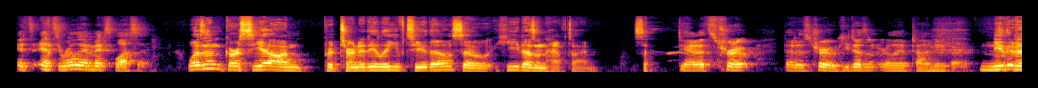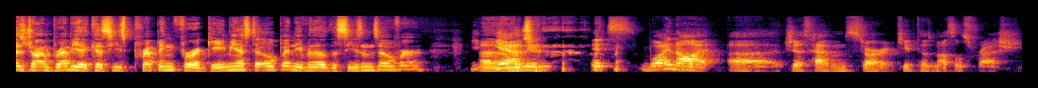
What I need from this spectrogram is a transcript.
it's it's really a mixed blessing. Wasn't Garcia on paternity leave too, though? So he doesn't have time. So Yeah, that's true. That is true. He doesn't really have time either. neither does John Brebbia because he's prepping for a game he has to open, even though the season's over. Uh, yeah, I mean, it's why not uh, just have him start, keep those muscles fresh.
